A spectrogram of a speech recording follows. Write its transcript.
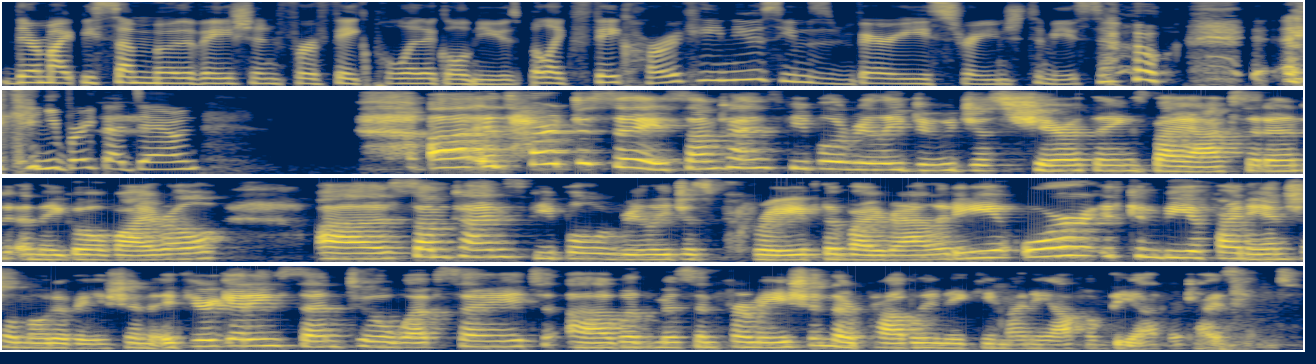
there might be some motivation for fake political news, but like fake hurricane news seems very strange to me. So, can you break that down? Uh, it's hard to say. Sometimes people really do just share things by accident and they go viral. Uh, sometimes people really just crave the virality, or it can be a financial motivation. If you're getting sent to a website uh, with misinformation, they're probably making money off of the advertisement.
